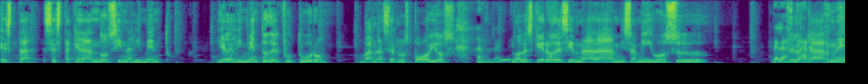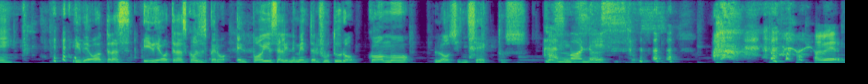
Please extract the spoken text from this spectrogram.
está, se está quedando sin alimento y el alimento del futuro van a ser los pollos. No les quiero decir nada a mis amigos eh, de, la carne y de otras y de otras cosas, pero el pollo es el alimento del futuro como los insectos. Los A ver,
